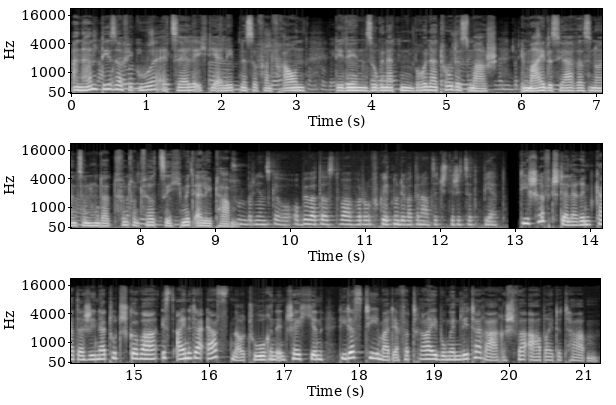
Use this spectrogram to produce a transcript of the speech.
Anhand dieser Figur erzähle ich die Erlebnisse von Frauen, die den sogenannten Brunner Todesmarsch im Mai des Jahres 1945 miterlebt haben. Die Schriftstellerin Katarzyna Tutschkowa ist eine der ersten Autoren in Tschechien, die das Thema der Vertreibungen literarisch verarbeitet haben.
